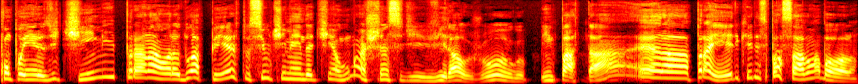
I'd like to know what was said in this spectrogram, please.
companheiros de time para na hora do aperto, se o time ainda tinha alguma chance de virar o jogo, empatar, era para ele que eles passavam a bola.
